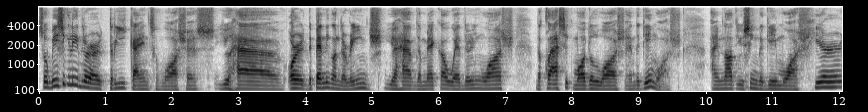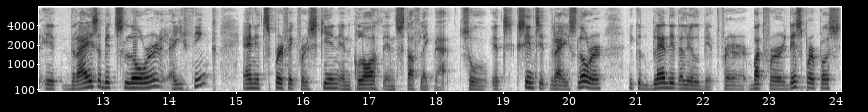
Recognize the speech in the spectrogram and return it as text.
So basically, there are three kinds of washes. You have, or depending on the range, you have the Mecha Weathering Wash, the Classic Model Wash, and the Game Wash. I'm not using the Game Wash here. It dries a bit slower, I think, and it's perfect for skin and cloth and stuff like that. So it's since it dries slower, you could blend it a little bit. For but for this purpose,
